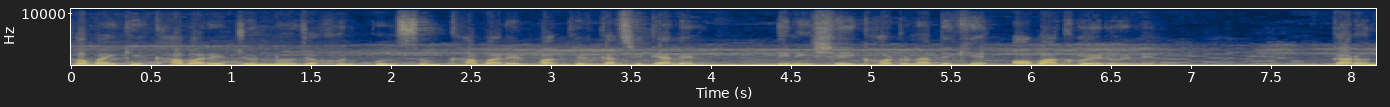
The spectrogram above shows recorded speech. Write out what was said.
সবাইকে খাবারের জন্য যখন কুলসুম খাবারের পাত্রের কাছে গেলেন, তিনি সেই ঘটনা দেখে অবাক হয়ে রইলেন। কারণ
